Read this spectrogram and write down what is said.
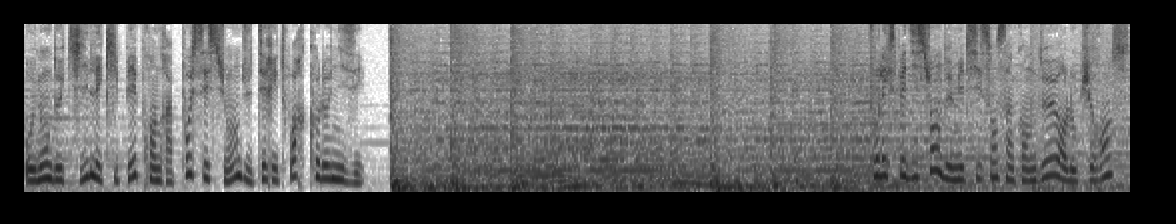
au nom de qui l'équipé prendra possession du territoire colonisé. Pour l'expédition de 1652, en l'occurrence,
